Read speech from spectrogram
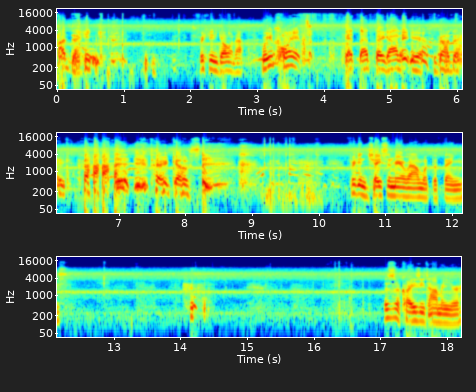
God dang. It's freaking going out. Will you quit? Get that thing out of here. God dang. there it goes. Freaking chasing me around with the things. this is a crazy time of year.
